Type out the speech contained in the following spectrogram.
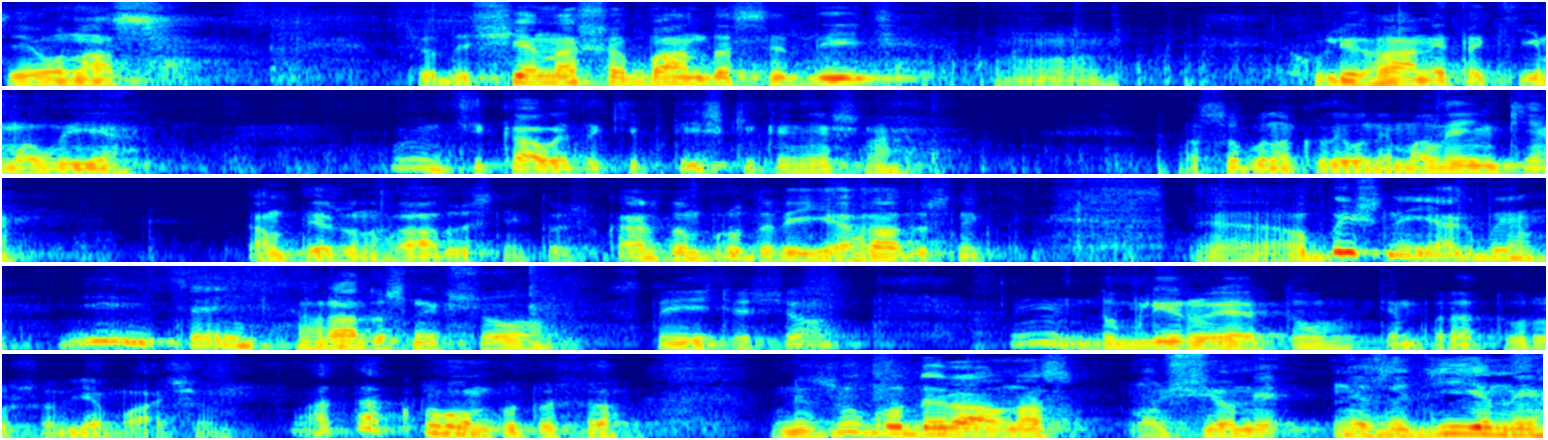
Це у нас сюди ще наша банда сидить. Хулігани такі малі. Ну, цікаві такі птички, звісно. Особливо, коли вони маленькі. Там теж он градусник. Тобто в кожному брудері є градусник е, обичний, якби, і цей градусник, що стоїть ось, він дублірує ту температуру, що я бачу. А так кругом тут ось внизу брудера у нас ну, ще вони не задіяні.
